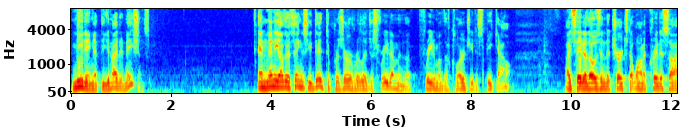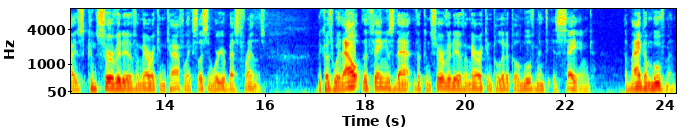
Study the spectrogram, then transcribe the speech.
meeting at the United Nations. And many other things he did to preserve religious freedom and the freedom of the clergy to speak out. I say to those in the church that want to criticize conservative American Catholics listen, we're your best friends. Because without the things that the conservative American political movement is saying, the MAGA movement,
